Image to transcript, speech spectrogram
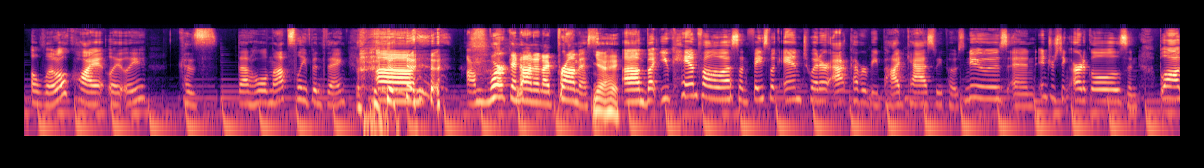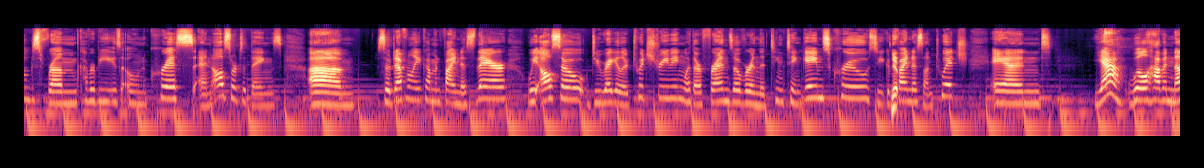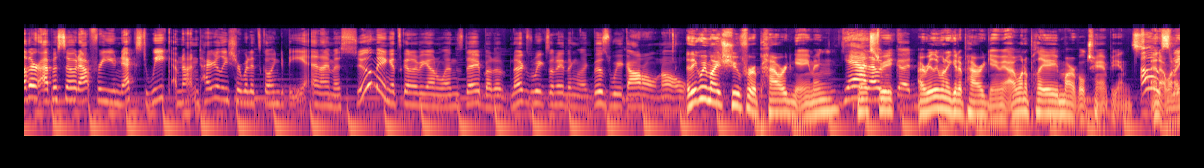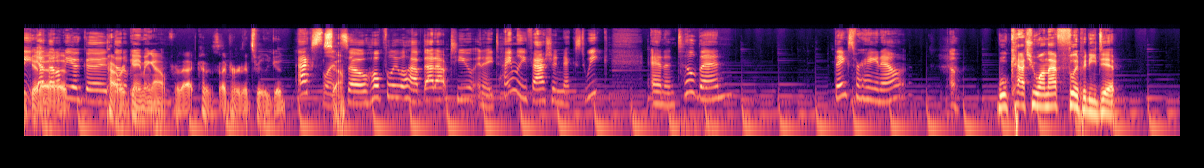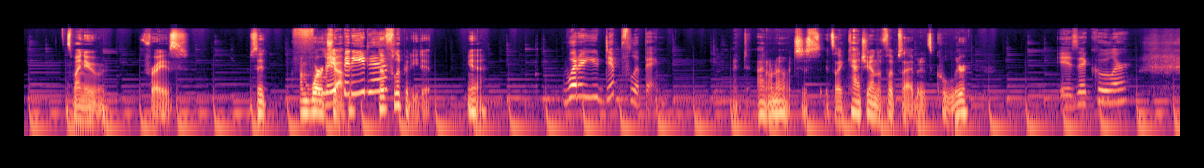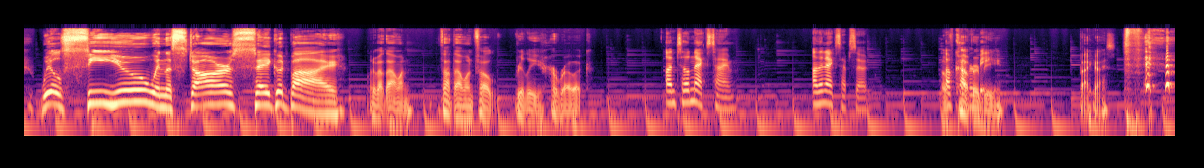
a little quiet lately because that whole not sleeping thing. Um, I'm working on it, I promise. yeah, hey. Um, but you can follow us on Facebook and Twitter at CoverB Podcast. We post news and interesting articles and blogs from CoverB's own Chris and all sorts of things. Um, so definitely come and find us there. We also do regular Twitch streaming with our friends over in the Tink Tink Games crew. So you can Yep. find us on Twitch. And yeah, we'll have another episode out for you next week. I'm not entirely sure what it's going to be, and I'm assuming it's going to be on Wednesday. But if next week's anything like this week, I don't know. I think we might shoot for a powered gaming Yeah, next that would be week. good. I really want to get a powered gaming. I want to play Marvel Champions, Oh, and I want to get yeah, a that'll be a good powered gaming good out for that because I've heard it's really good. Excellent. So. So. hopefully we'll have that out to you in a timely fashion next week. And until then, thanks for hanging out. Oh. We'll catch you on that flippity dip. It's my new phrase. Is it? I'm workshopping Flippity dip? the flippity dip. Yeah. What are you dip flipping? I don't know. It's just it's like catchy on the flip side, but it's cooler. Is it cooler? We'll see you when the stars say goodbye. What about that one? I thought that one felt really heroic. Until next time, on the next episode. Of, Of Cover Cover B. B. Bye, guys.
